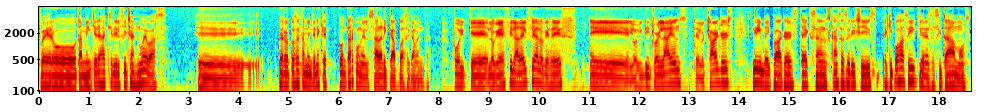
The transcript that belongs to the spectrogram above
pero también quieres adquirir fichas nuevas eh, pero entonces también tienes que contar con el salary cap básicamente porque lo que es Filadelfia lo que es eh, los Detroit Lions de los Chargers Green Bay Packers, Texans, Kansas City Chiefs, equipos así que necesitamos,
